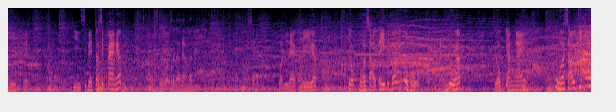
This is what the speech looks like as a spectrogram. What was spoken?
ยี่สิบเอ็ดยี่สิบเอ็ดต่อสิบแปดครับชัวร์ซะแล้วครับตอนนี้เสร็จบอลแรกตีครับ ยกหัวเสาตีติดบล็อกอีกโอ้โหหลังดูครับ ยกยังไง หัวเสาอีกทีโอ้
